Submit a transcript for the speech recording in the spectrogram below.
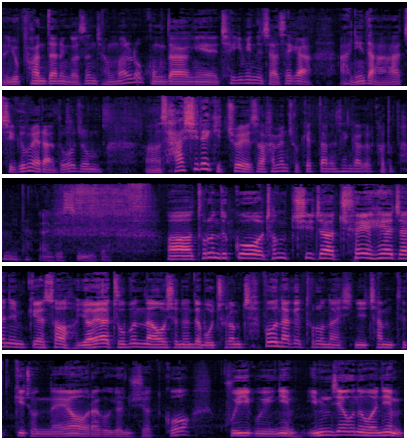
유포한다는 것은 정말로 공당의 책임 있는 자세가 아니다. 지금에라도 좀 어, 사실에 기초해서 하면 좋겠다는 생각을 거듭합니다. 알겠습니다. 아, 토론 듣고 청취자 최혜자님께서 여야 두 분 나오셨는데 모처럼 차분하게 토론하시니 참 듣기 좋네요. 라고 의견 주셨고, 9292님, 임재훈 의원님,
